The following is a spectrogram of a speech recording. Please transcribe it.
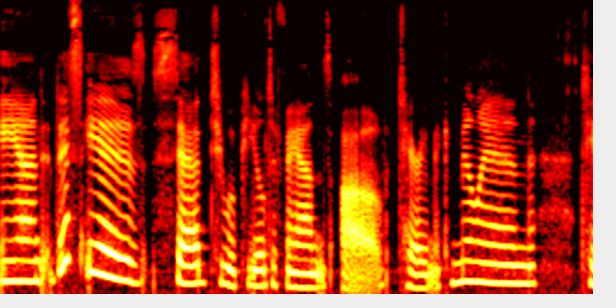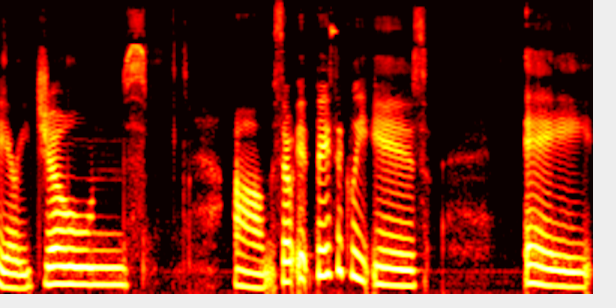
And this is said to appeal to fans of Terry McMillan, Tayari Jones. Um, so it basically is a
